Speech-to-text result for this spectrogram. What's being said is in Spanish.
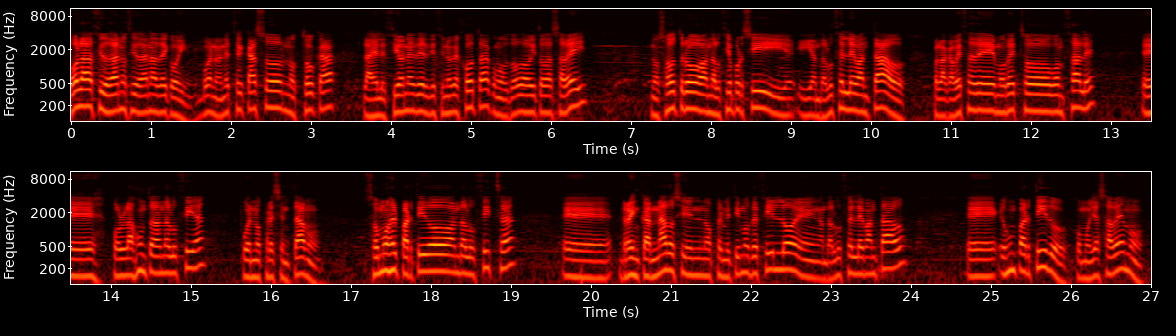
Hola ciudadanos, ciudadanas de Coín. Bueno, en este caso nos toca las elecciones del 19J, como todos y todas sabéis. Nosotros, Andalucía por sí y Andaluces Levantados, con la cabeza de Modesto González, eh, por la Junta de Andalucía, pues nos presentamos. Somos el partido andalucista, eh, reencarnado, si nos permitimos decirlo, en Andaluces Levantados. Eh, es un partido, como ya sabemos,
